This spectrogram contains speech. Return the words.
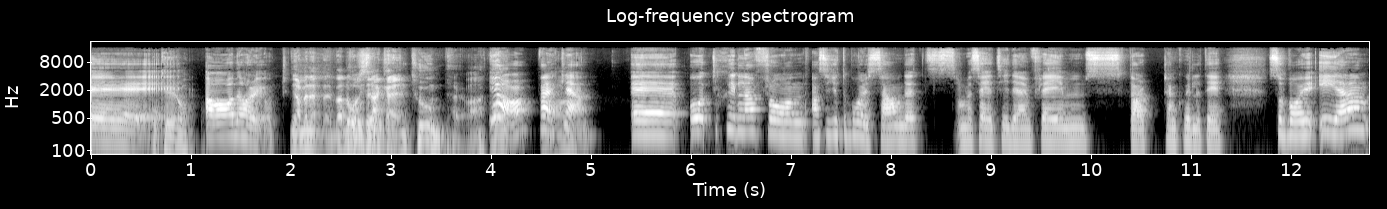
Eh, Okej då. Ja, det har du gjort. Ja men vadå, vi snackar en tumd här va? Ja, verkligen. Eh, och till skillnad från alltså Göteborgssoundet, som jag säger tidigare, In Flames, Dark Tranquility, så var ju eran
